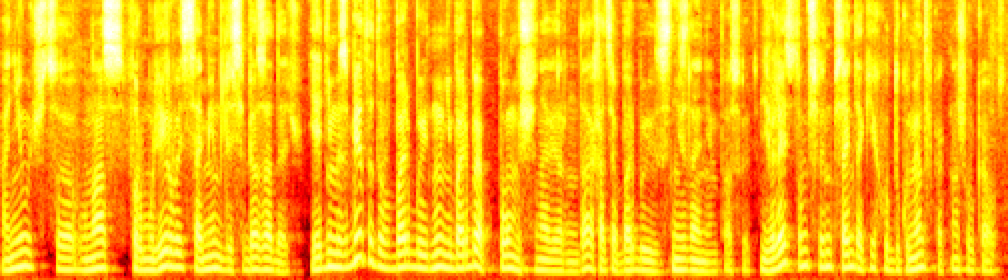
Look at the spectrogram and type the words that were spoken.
они учатся у нас формулировать самим для себя задачу. И одним из методов борьбы, ну не борьбы, а помощи, наверное, да, хотя борьбы с незнанием, по сути, является в том числе написание таких вот документов, как наше руководство.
